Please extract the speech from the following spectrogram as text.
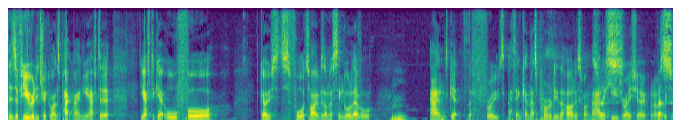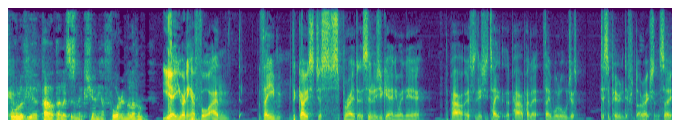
There's a few really tricky ones. Pac-Man, you have to you have to get all four ghosts four times on a single level hmm. and get the fruit, I think, and that's probably the hardest one. That had a huge ratio when I was That's looking at it. all of your power pellets, isn't it? Because you only have four in the level. Yeah, you only have hmm. four, and they the ghosts just spread as soon as you get anywhere near the power. As soon as you take the power pellet, they will all just disappear in different directions. So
